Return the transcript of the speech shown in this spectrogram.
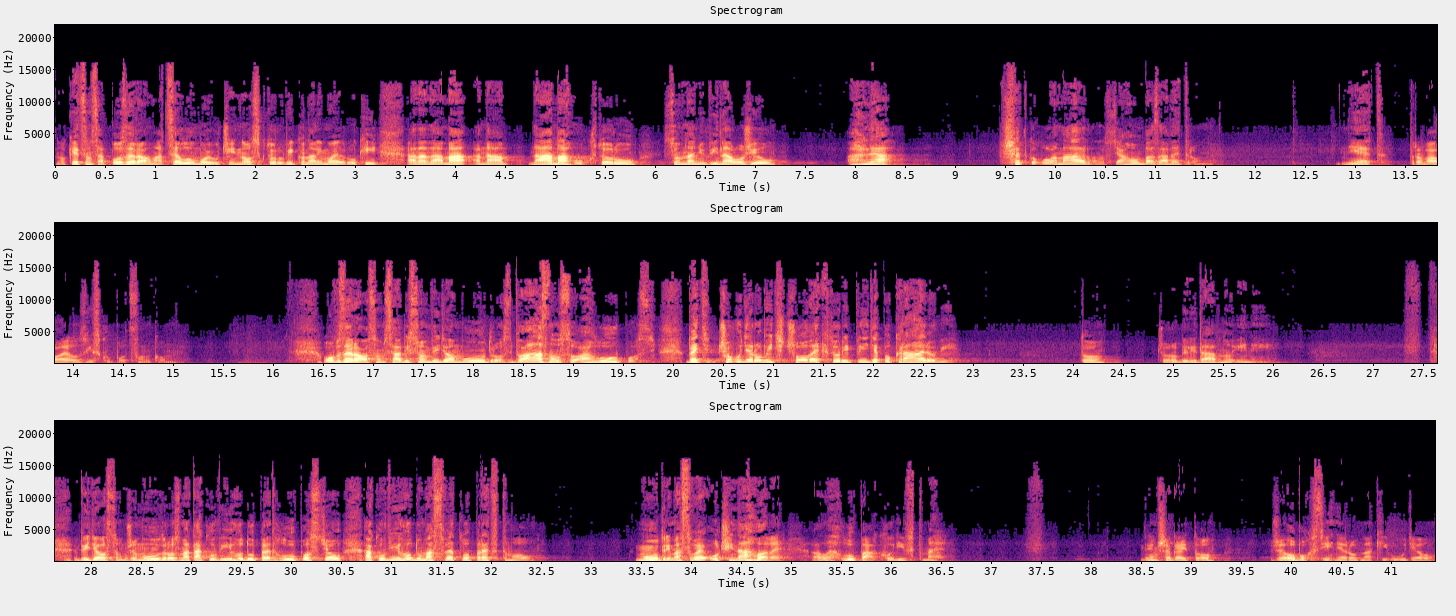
No keď som sa pozeral na celú moju činnosť, ktorú vykonali moje ruky a na, námahu, ktorú som na ňu vynaložil, a hľa, všetko bola márnosť a homba za vetrom. Niet trvalého zisku pod slnkom. Obzeral som sa, aby som videl múdrosť, bláznovstvo a hlúposť. Veď čo bude robiť človek, ktorý príde po kráľovi? To, čo robili dávno iní. Videl som, že múdrosť má takú výhodu pred hlúposťou, akú výhodu má svetlo pred tmou. Múdry má svoje oči na hlave, ale hlupák chodí v tme. Viem však aj to, že oboch stihne rovnaký údel.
